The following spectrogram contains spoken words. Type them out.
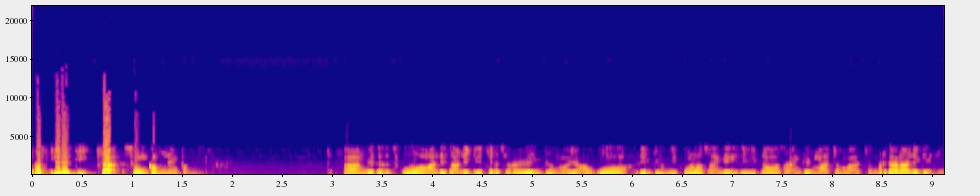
terus iltijak sungkem neng pengen Paham gitu, terus kulo nganti sana ini sering dungo ya Allah, lindungi kulo sangking zino, sangking macam-macam. Perkara ini gini,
